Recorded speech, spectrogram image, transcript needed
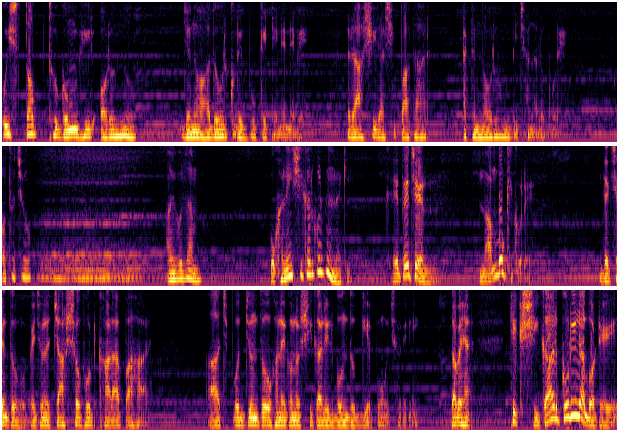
ওই স্তব্ধ গম্ভীর অরণ্য যেন আদর করে বুকে টেনে নেবে। রাশি রাশি পাতার একটা নরম বিছানার উপরে। অথচ আমি বললাম, ওখানেই শিকার করবেন নাকি? খেপেছেন। নামবো কি করে? দেখছেন তো, পেছনে চারশো ফুট খাড়া পাহাড়। আজ পর্যন্ত ওখানে কোনো শিকারীর বন্দুক গিয়ে পৌঁছয়নি। তবে হ্যাঁ ঠিক শিকার করি না বটে।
